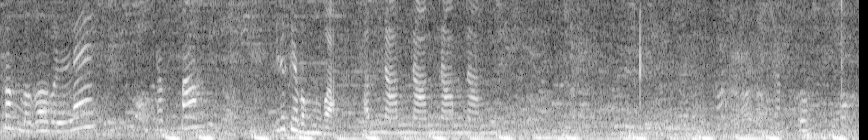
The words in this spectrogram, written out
떡빵 먹어볼래? 떡빵? 이렇게 먹는 거야. 암남남남남. 잡고.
